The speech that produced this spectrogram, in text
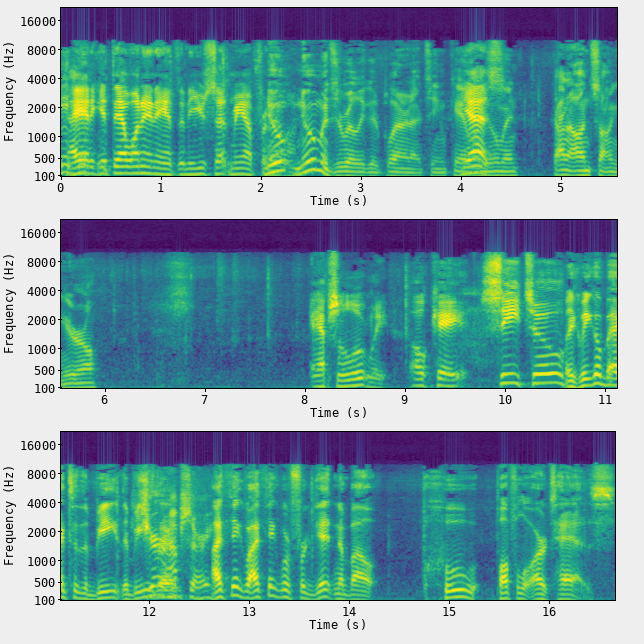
I had to get that one in, Anthony. You set me up for that one. Newman's a really good player on that team. Kayla Yes. Newman, kind of unsung hero. Absolutely. Okay, C two. Like we go back to the B, the B. Sure, there. I'm sorry. I think I think we're forgetting about who Buffalo Arts has.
